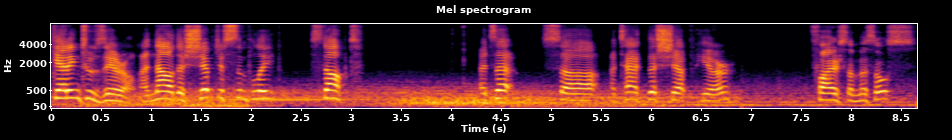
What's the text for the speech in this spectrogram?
getting to zero. And now the ship just simply stopped. That's it. So attack this ship here. Fire some missiles.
